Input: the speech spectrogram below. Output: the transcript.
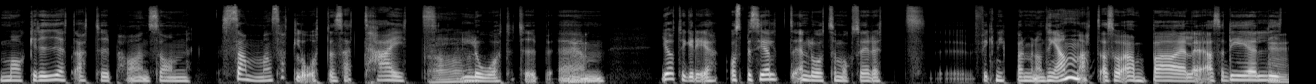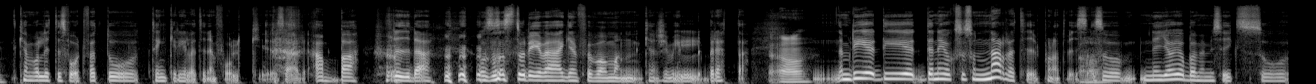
radiomakeriet att typ ha en sån sammansatt låt, en så här tight Ah. låt typ. Ehm, Jag tycker det. Och speciellt en låt som också är rätt eh, förknippad med någonting annat. Alltså ABBA eller, alltså det är li- Mm. kan vara lite svårt för att då tänker hela tiden folk så här, ABBA, Frida. och så står det i vägen för vad man kanske vill berätta. Ja, men det, det, den är också så narrativ på något vis. Ja. Alltså, när jag jobbar med musik så,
